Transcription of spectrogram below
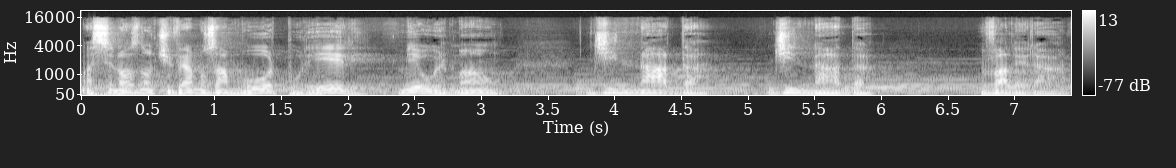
mas se nós não tivermos amor por Ele, meu irmão, de nada, de nada valerá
